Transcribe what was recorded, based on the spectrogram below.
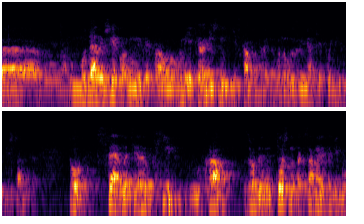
е, моделей житла, ну, у них, як правило, вони є керамічні і з каменя видимо, ну, з м'яких полів піщаника, то все оце вхід в храм зроблений точно так само, як тоді був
